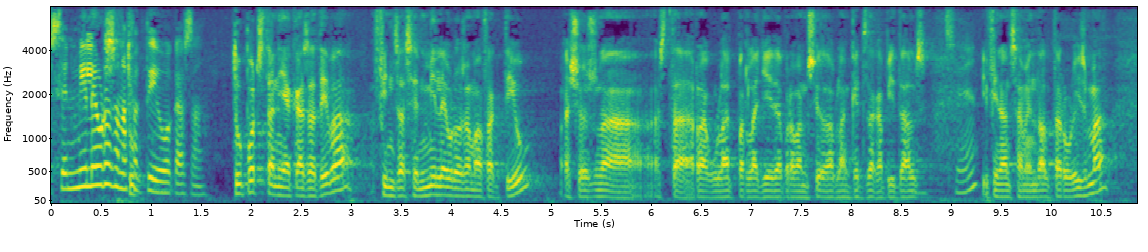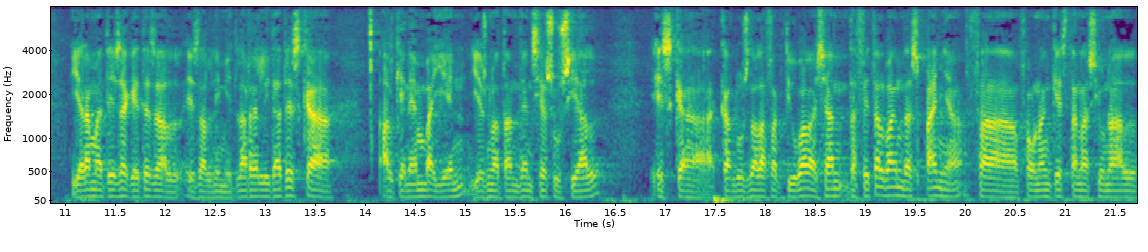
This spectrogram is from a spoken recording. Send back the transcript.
100.000 euros en Tu- efectiu a casa. Tu pots tenir a casa teva fins a 100.000 euros en efectiu, això és una, està regulat per la llei de prevenció de blanqueig de capitals Sí. i finançament del terrorisme, i ara mateix aquest és el, és el límit. La realitat és que el que anem veient, i és una tendència social, és que, que l'ús de l'efectiu va baixant. De fet, el Banc d'Espanya fa, fa una enquesta nacional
